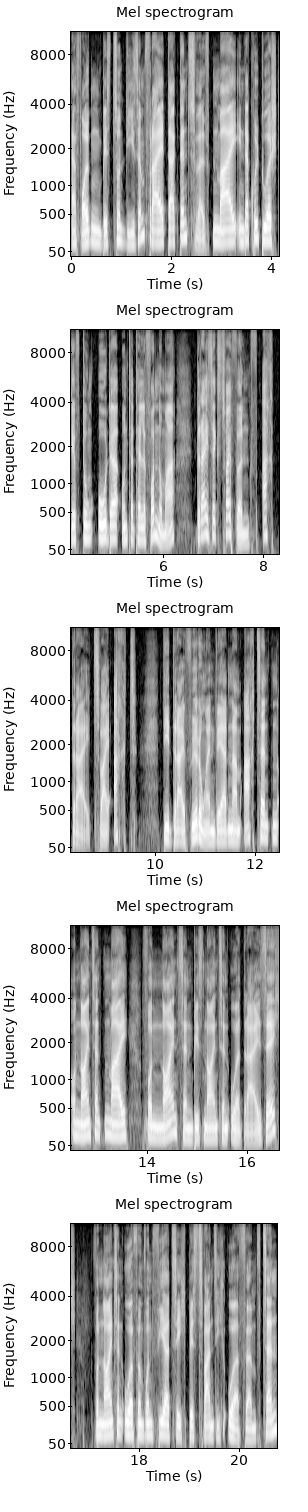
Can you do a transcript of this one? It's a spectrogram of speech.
erfolgen bis zu diesem Freitag, den 12. Mai, in der Kulturstiftung oder unter Telefonnummer 3625 8328. Die drei Führungen werden am 18. und 19. Mai von 19 bis 19.30 Uhr, von 19.45 Uhr bis 20.15 Uhr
